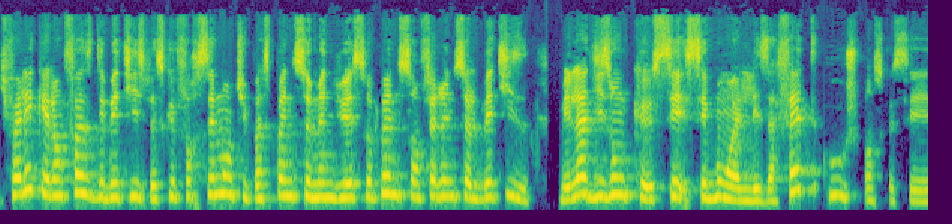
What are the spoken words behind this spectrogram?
Il fallait qu'elle en fasse des bêtises parce que forcément, tu passes pas une semaine du US Open sans faire une seule bêtise. Mais là, disons que c'est, bon, elle les a faites. Du coup, je pense que c'est,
